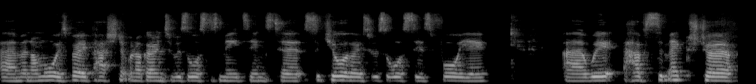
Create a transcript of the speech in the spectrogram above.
Um, and I'm always very passionate when I go into resources meetings to secure those resources for you. Uh, we have some extra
